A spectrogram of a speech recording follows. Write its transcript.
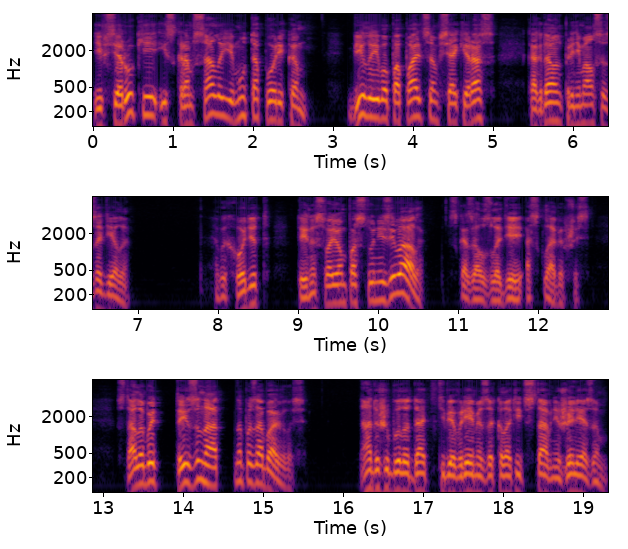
и все руки искромсала ему топориком, била его по пальцам всякий раз, когда он принимался за дело. — Выходит, ты на своем посту не зевала, — сказал злодей, осклабившись. — Стало быть, ты знатно позабавилась. Надо же было дать тебе время заколотить ставни железом,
